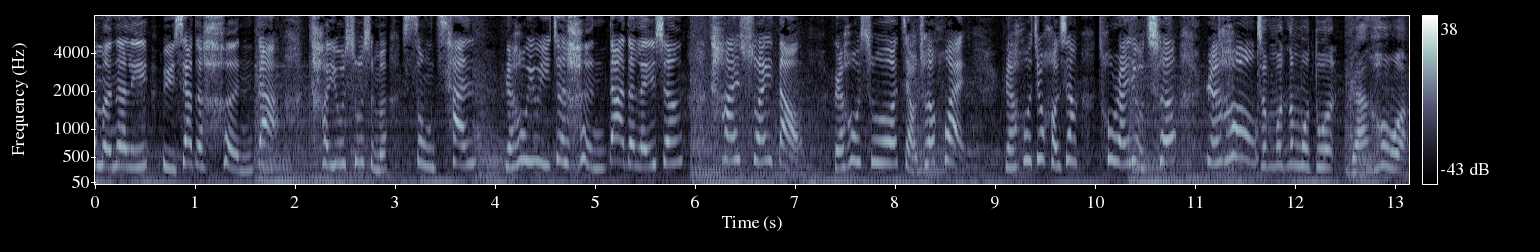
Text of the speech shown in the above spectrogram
妈那里雨下的很大，她又说什么送餐，然后又一阵很大的雷声，她还摔倒，然后说脚车坏，然后就好像突然有车，然后怎么那么多然后啊？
